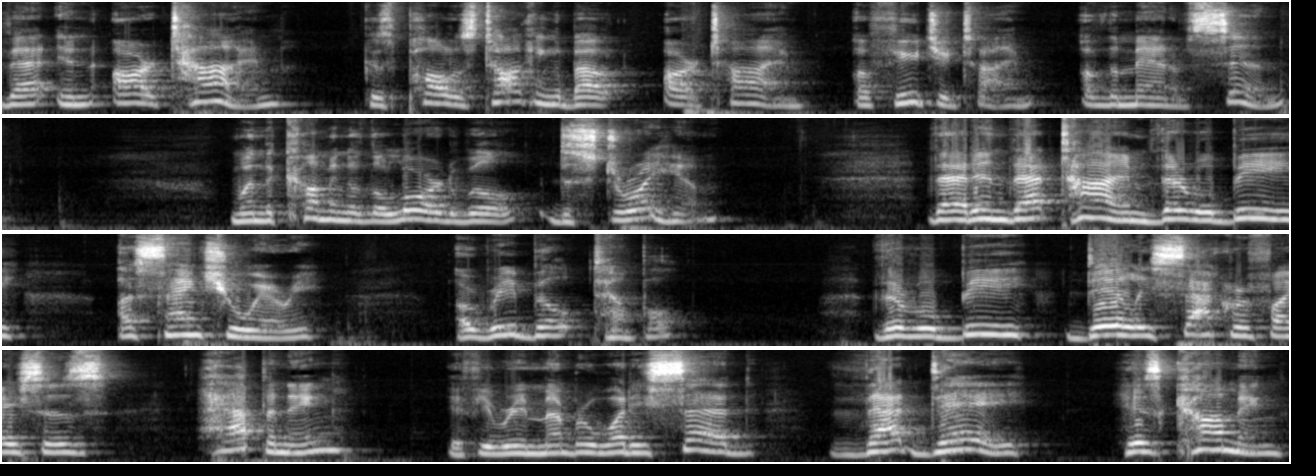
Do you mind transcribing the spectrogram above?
that in our time, because Paul is talking about our time, a future time of the man of sin, when the coming of the Lord will destroy him, that in that time there will be a sanctuary, a rebuilt temple. There will be daily sacrifices happening. If you remember what he said, that day, his coming,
